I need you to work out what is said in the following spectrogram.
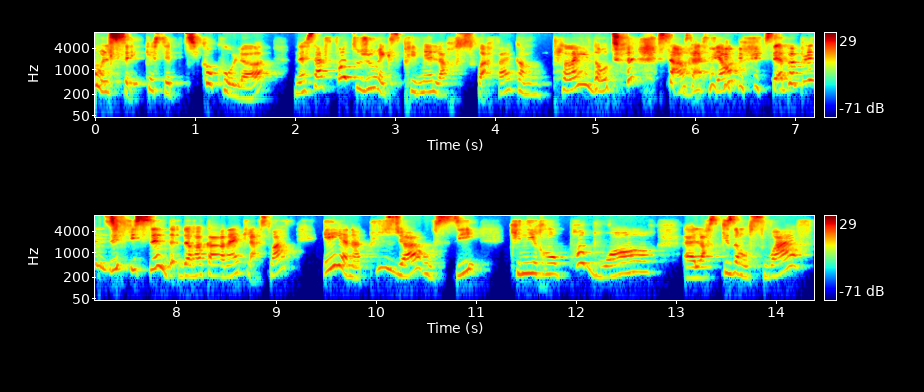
on le sait que ces petits cocos-là ne savent pas toujours exprimer leur soif, hein, comme plein d'autres sensations. C'est un peu plus difficile de, reconnaître la soif. Et il y en a plusieurs aussi qui n'iront pas boire euh, lorsqu'ils ont soif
